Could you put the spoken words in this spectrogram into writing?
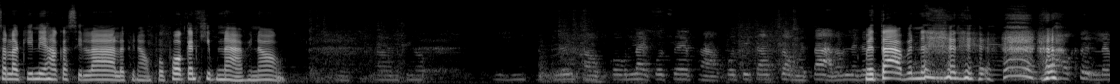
สำหรับคลิปนี้เฮาก็สิลาแล้วพี่น้องพบกันคลิปหน้าพี่น้อง เรื่อง เขาก็ไล่ก็แซ่ผ่าก็ติดตามส่องไม่ตาแล้วเลยเมตตาเป็นไงเนี่ยขึ้นแล้ว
